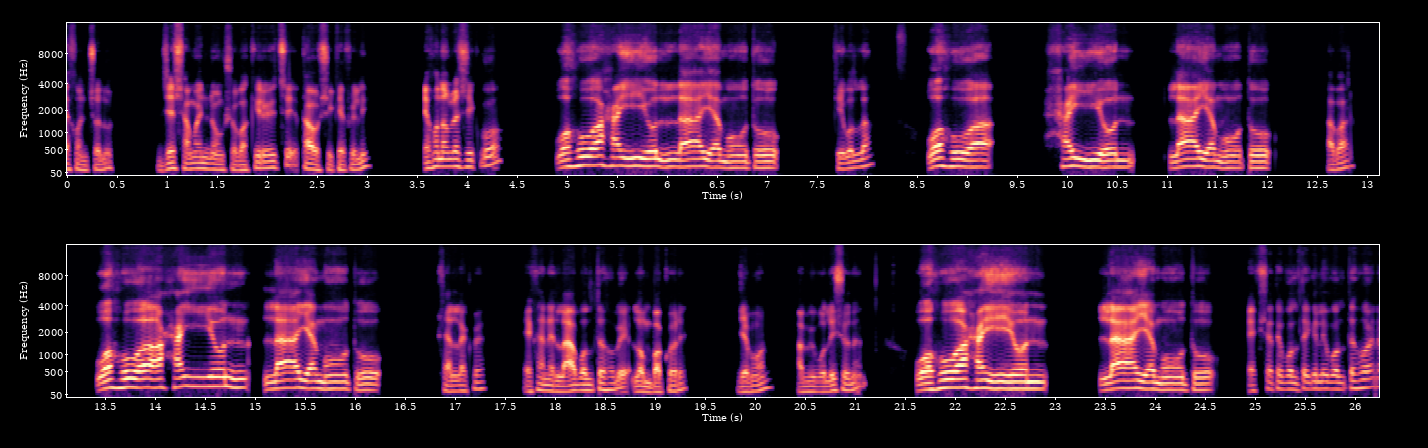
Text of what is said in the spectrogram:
এখন চলুন, যে সামান্য অংশ বাকি রয়েছে, তাও শিখে ফেলি। এখন আমরা শিখব ওয়াহুয়া কি বললাম? ওয়াহুয়া হাইয়ুন লা ইয়ামুতু। আবার খেয়াল রাখবেন এখানে লা বলতে হবে লম্বা করে। যেমন, আমি বলি শুনেন একসাথে বলতে গেলে বলতে হয়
